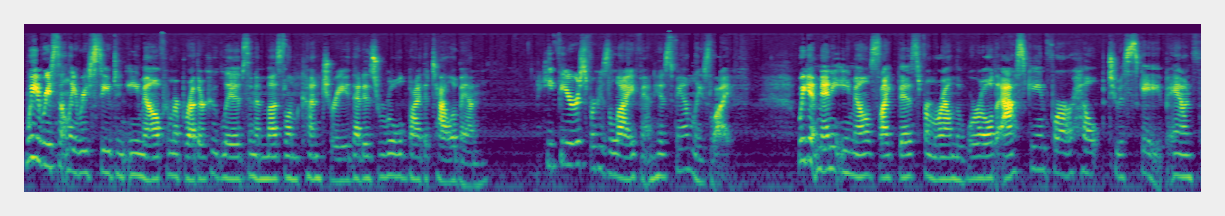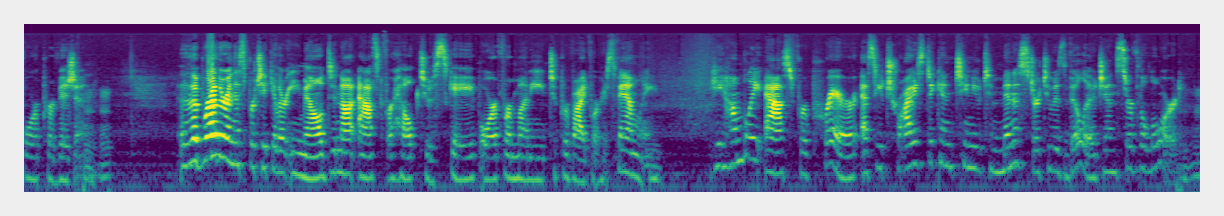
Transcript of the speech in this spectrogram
We recently received an email from a brother who lives in a Muslim country that is ruled by the Taliban. He fears for his life and his family's life. We get many emails like this from around the world asking for our help to escape and for provision. Mm-hmm. The brother in this particular email did not ask for help to escape or for money to provide for his family. Hmm. He humbly asked for prayer as he tries to continue to minister to his village and serve the Lord. Mm-hmm.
